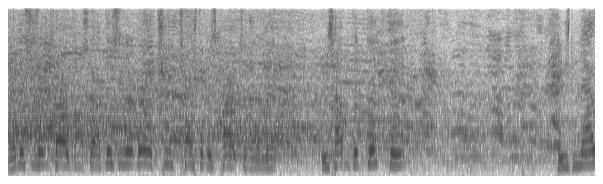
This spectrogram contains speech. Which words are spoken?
Now this is encouraging stuff. This is a real true test of his character now, Nick. He's having to dig deep. He's now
